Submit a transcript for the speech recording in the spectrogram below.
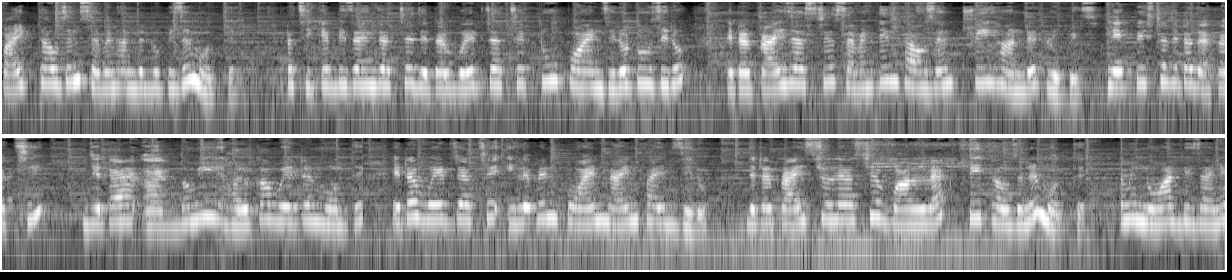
five thousand seven hundred রুপিজের মধ্যে। একটা চিকের ডিজাইন যাচ্ছে, যেটার ওয়েট যাচ্ছে two point zero two zero এটার প্রাইস আসছে seventeen thousand three hundred rupees neck পিসটা যেটা দেখাচ্ছি যেটা একদমই হালকা ওয়েটের মধ্যে এটার ওয়েট যাচ্ছে eleven point nine five zero যেটার প্রাইস চলে আসছে ওয়ান ল্যাক থ্রি থাউজেন্ডের মধ্যে। আমি নোয়ার ডিজাইনে,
